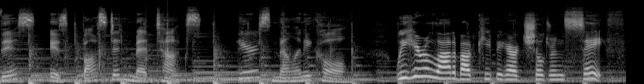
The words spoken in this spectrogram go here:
This is Boston Med Talks. Here's Melanie Cole. We hear a lot about keeping our children safe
